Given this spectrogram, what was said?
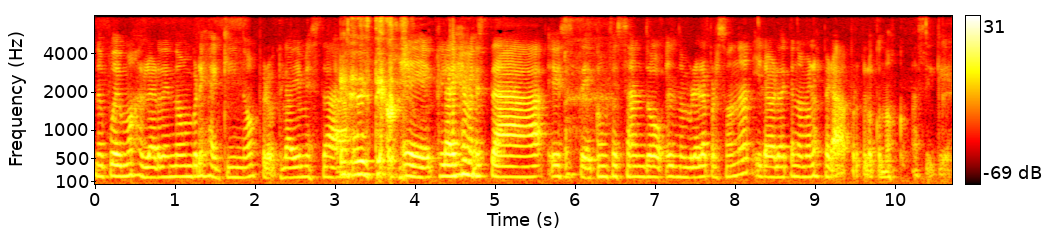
no podemos hablar de nombres aquí, ¿no? Pero Claudia me está... Era de este eh, Claudia me está este, confesando el nombre de la persona y la verdad que no me lo esperaba porque lo conozco, así que...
